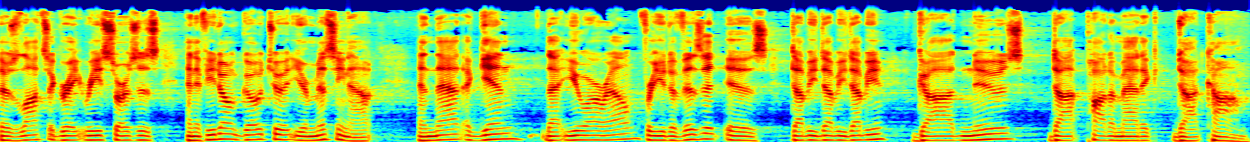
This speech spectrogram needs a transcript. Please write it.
There's lots of great resources, and if you don't go to it, you're missing out. And that, again, that URL for you to visit is www.godnews.podomatic.com.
